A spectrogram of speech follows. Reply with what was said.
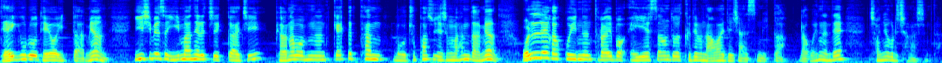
덱으로 되어 있다면 20에서 2만 헤르츠까지 변함없는 깨끗한 뭐 주파수 재생만 한다면 원래 갖고 있는 드라이버 A의 사운드가 그대로 나와야 되지 않습니까? 라고 했는데 전혀 그렇지 않았습니다.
